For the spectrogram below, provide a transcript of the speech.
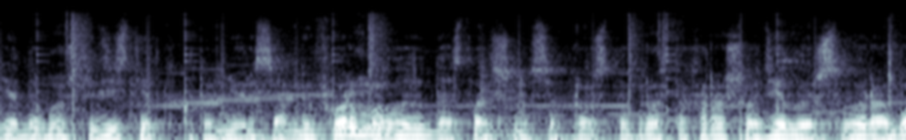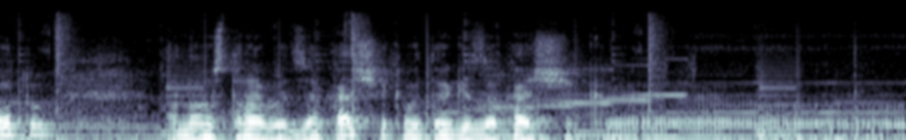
Я думаю, что здесь нет какой-то универсальной формулы, достаточно все просто. Ты просто хорошо делаешь свою работу, она устраивает заказчика, в итоге заказчик, э,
